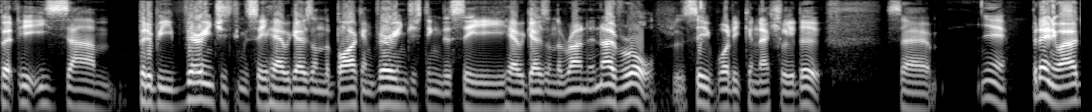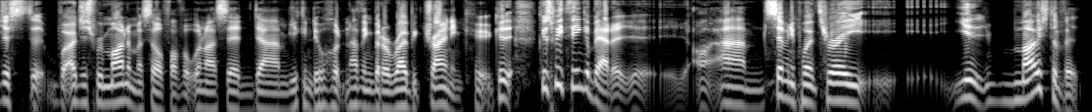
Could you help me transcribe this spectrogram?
But he's um, but it'll be very interesting to see how he goes on the bike, and very interesting to see how he goes on the run, and overall see what he can actually do. So yeah. But anyway, I just uh, I just reminded myself of it when I said um, you can do nothing but aerobic training because we think about it. Uh, um, Seventy point three, you most of it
